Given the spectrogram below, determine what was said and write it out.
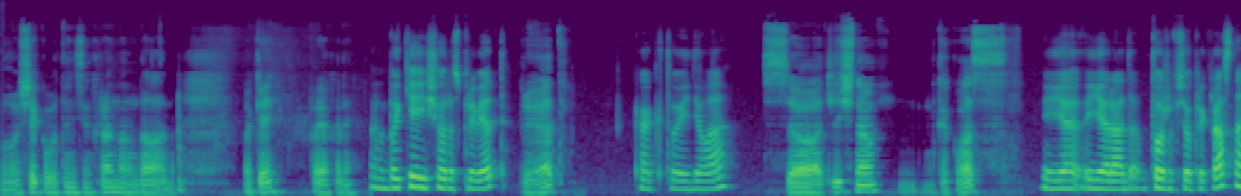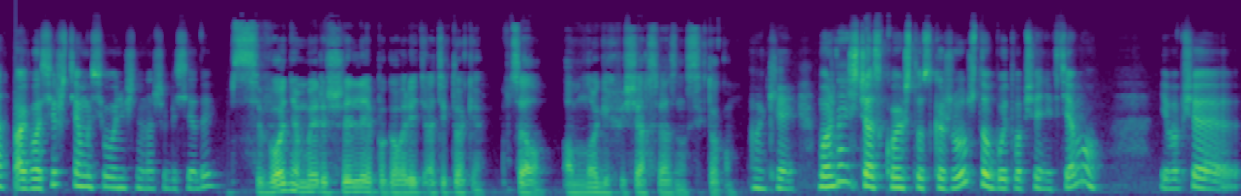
Вообще будто не синхронно, ну да ладно. Окей, поехали. Баке, еще раз привет. Привет. Как твои дела? Все отлично. Как у вас? Я, я рада. Тоже все прекрасно. Огласишь тему сегодняшней нашей беседы? Сегодня мы решили поговорить о ТикТоке в целом, о многих вещах, связанных с ТикТоком. Окей. Можно я сейчас кое-что скажу, что будет вообще не в тему? И вообще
